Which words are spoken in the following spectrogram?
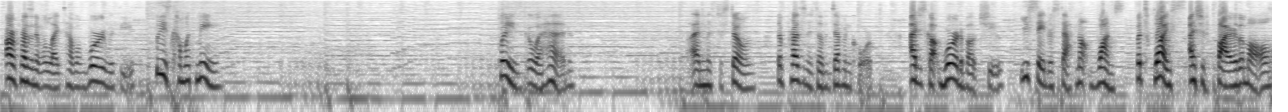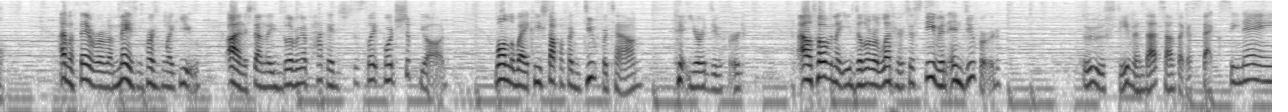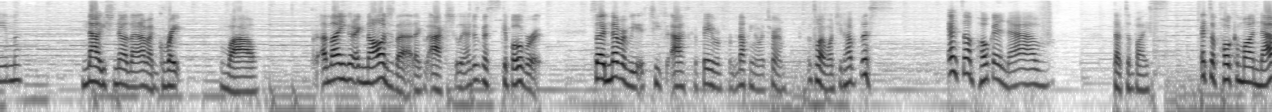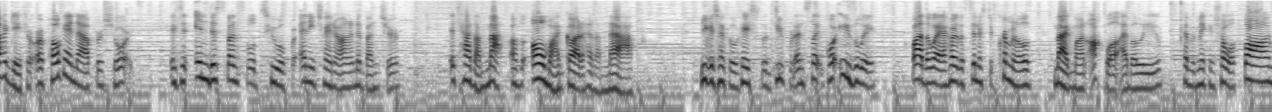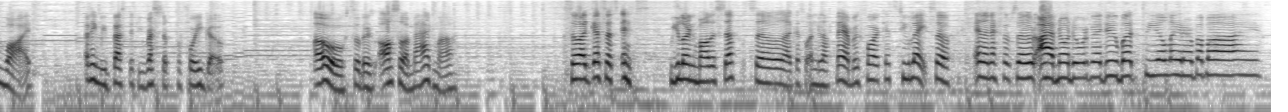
Our president would like to have a word with you. Please come with me. Please, go ahead. I'm Mr. Stone, the president of Devon Corp. I just got word about you. You saved our staff not once, but twice. I should fire them all. I have a favor of an amazing person like you. I understand that you're delivering a package to Slateport Shipyard. Well, on the way, can you stop off in Dewford Town? you're Dewford. I was hoping that you'd deliver a letter to Steven in Dewford. Ooh, Steven, that sounds like a sexy name. Now you should know that I'm a great... Wow. I'm not even going to acknowledge that, actually. I'm just going to skip over it. So I'd never be cheap to ask a favor for nothing in return. That's why I want you to have this. It's a Pokenav. That device. It's a Pokemon Navigator, or Pokenav for short. It's an indispensable tool for any trainer on an adventure. It has a map of the- Oh my god, it has a map! You can check the locations of Dewford and Slateport easily! By the way, I heard the sinister criminals, Magma and Aqua, I believe, have been making trouble far and wide. I think it'd be best if you rest up before you go. Oh, so there's also a magma. So I guess that's it. We learned all this stuff, so I guess we'll end it off there before it gets too late. So, in the next episode, I have no idea what we're going to do, but see you later. Bye-bye!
